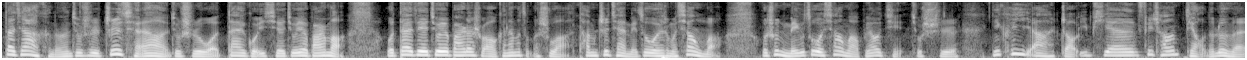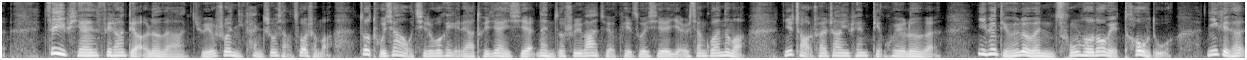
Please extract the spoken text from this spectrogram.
大家可能就是之前啊，就是我带过一些就业班嘛。我带这些就业班的时候，我跟他们怎么说啊？他们之前也没做过什么项目嘛。我说你没做过项目不要紧，就是你可以啊找一篇非常屌的论文。这篇非常屌的论文啊，比如说你看你之后想做什么，做图像，我其实我可以给大家推荐一些。那你做数据挖掘可以做一些也是相关的嘛。你找出来这样一篇顶会论文，一篇顶会论文，你从头到尾透读，你给他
